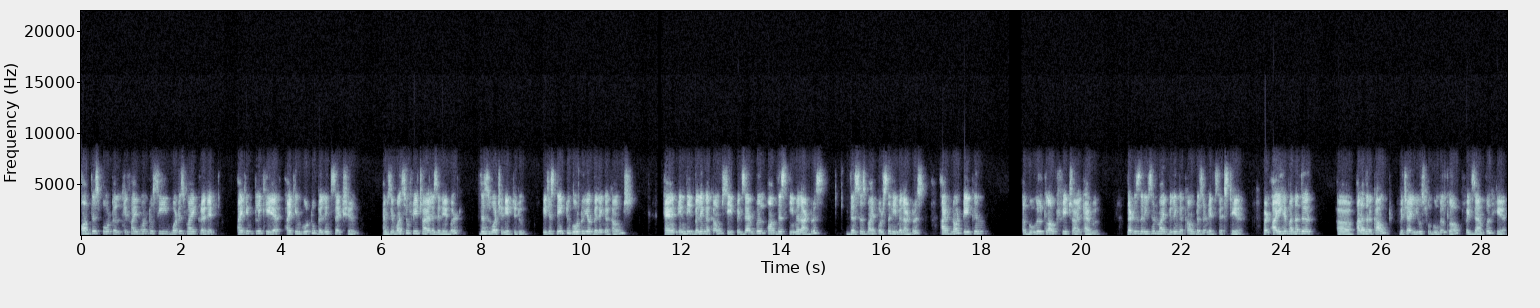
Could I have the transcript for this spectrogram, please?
on this portal, if I want to see what is my credit, I can click here. I can go to billing section and say once your free trial is enabled, this is what you need to do. You just need to go to your billing accounts. And in the billing account, see, for example, on this email address, this is my personal email address. I've not taken a Google Cloud free trial ever. That is the reason my billing account doesn't exist here. But I have another uh, another account which I use for Google Cloud, for example, here.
